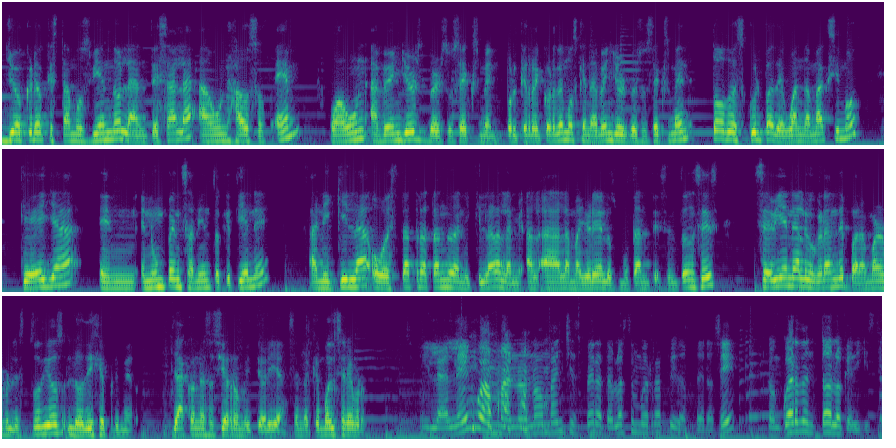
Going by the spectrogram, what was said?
yo creo que estamos viendo la antesala a un House of M o a un Avengers vs. X-Men, porque recordemos que en Avengers vs. X-Men todo es culpa de Wanda Maximoff, que ella en, un pensamiento que tiene aniquila o está tratando de aniquilar a la, a la, mayoría de los mutantes. Entonces, se viene algo grande para Marvel Studios, lo dije primero. Ya con eso cierro mi teoría, se me quemó el cerebro. Y la lengua, mano, no manches, espera, te hablaste muy rápido, pero sí, concuerdo en todo lo que dijiste.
